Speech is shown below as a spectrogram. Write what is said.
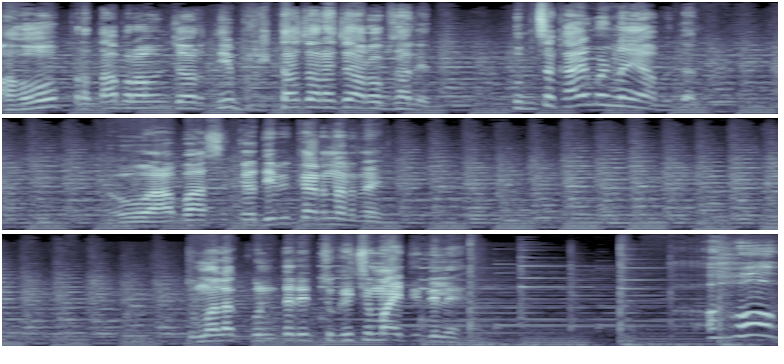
अहो प्रतापरावांच्यावरती भ्रष्टाचाराचे आरोप झालेत. तुमचं काय म्हणणं आहे याबद्दल? हो आबा असं कधी बी करणार नाही. तुम्हाला कोणतरी चुकीची माहिती दिली आहे. हो.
